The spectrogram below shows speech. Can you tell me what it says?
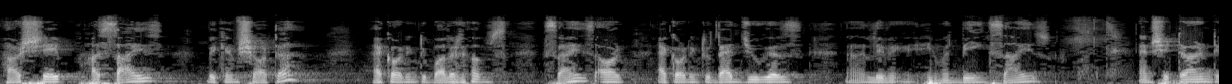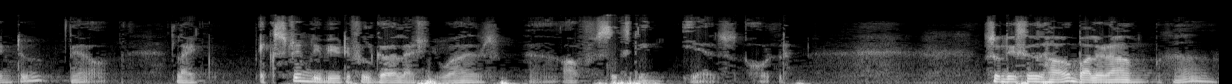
her shape, her size became shorter according to Balaram's size or according to that Juga's uh, living human being size. And she turned into, you know, like extremely beautiful girl as she was uh, of 16 years old. So this is how Balaram huh,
